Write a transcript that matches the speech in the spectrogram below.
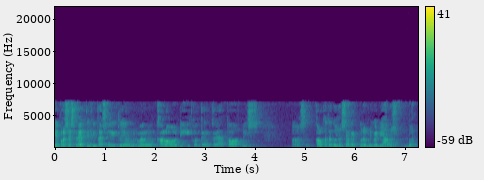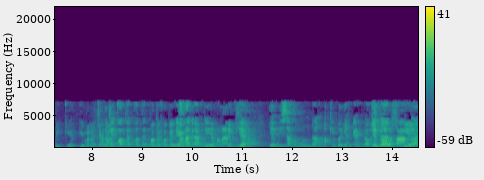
ya proses kreativitasnya itu yang memang kalau di konten kreator di uh, se- kalau kata gue ya selebgram juga dia harus berpikir gimana cara Bikin konten-konten konten-konten yang Instagram dia yang menarik Iya. ya, yang bisa mengundang makin banyak endorse, endorse, datang iya, ya.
